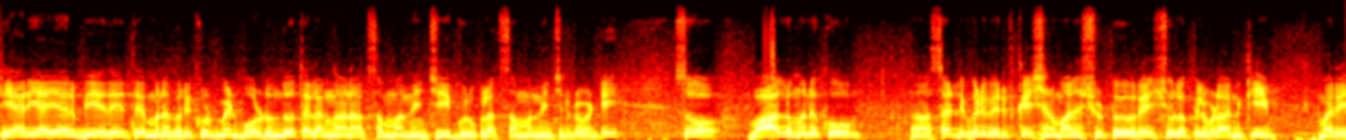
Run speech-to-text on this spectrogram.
టీఆర్ఈ ఐఆర్బి ఏదైతే మనకు రిక్రూట్మెంట్ బోర్డు ఉందో తెలంగాణకు సంబంధించి గురుకులకు సంబంధించినటువంటి. సో వాళ్ళు మనకు సర్టిఫికేట్ వెరిఫికేషన్ వన్ చుట్టూ టూ రేషియోలో పిలవడానికి మరి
